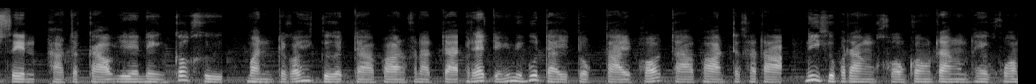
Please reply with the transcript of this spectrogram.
100%หากจะกล่าวอีกอย่างหนึ่งก็คือ มันจะก่อให้เกิดจาพานขนาดใหญ่และจะไม่มีผู้ใดตกตายเพราะจาพานตะสรานี่คือพลังของกองรังในความ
